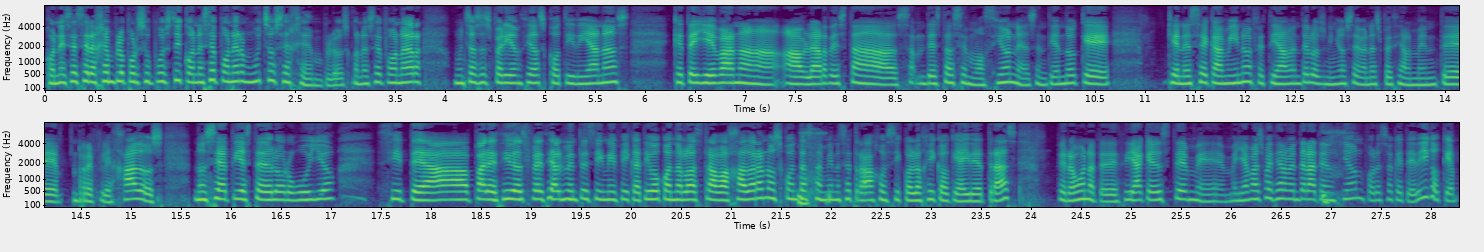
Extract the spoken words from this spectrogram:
con ese ser ejemplo, por supuesto, y con ese poner muchos ejemplos, con ese poner muchas experiencias cotidianas que te llevan a, hablar de estas, de estas emociones. Entiendo que, que en ese camino efectivamente los niños se ven especialmente reflejados. No sé a ti este del orgullo si te ha parecido especialmente significativo cuando lo has trabajado. Ahora nos cuentas también ese trabajo psicológico que hay detrás. Pero bueno, te decía que este me, llama especialmente la atención, por eso que te digo que,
